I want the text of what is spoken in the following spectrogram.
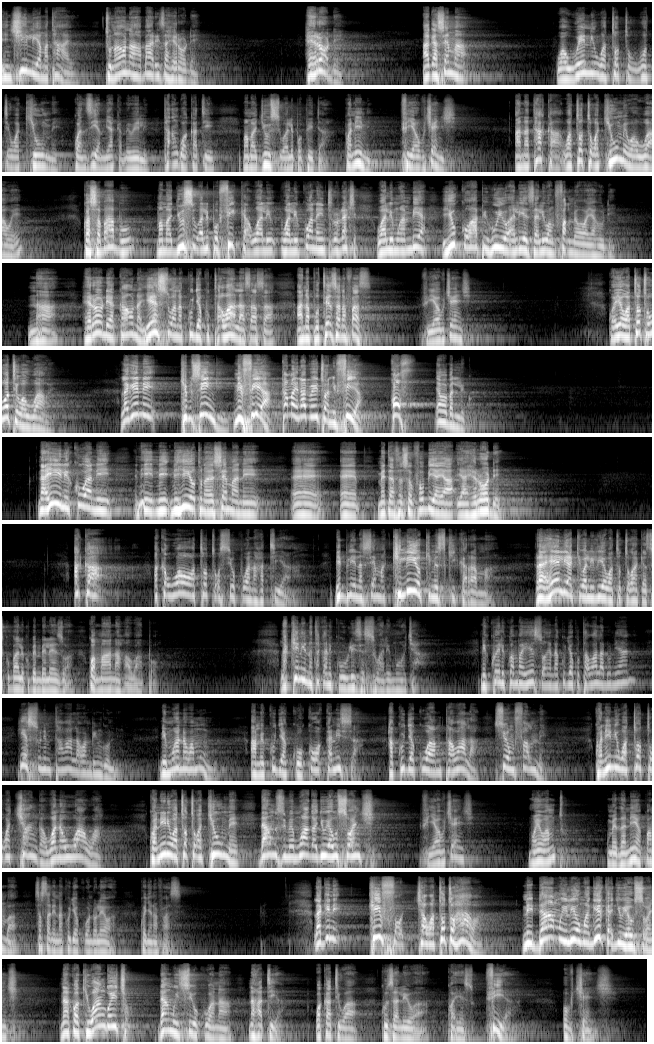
Injili ya Mathayo tunaona habari za Herode. Herode akasema waueni watoto wote wa kiume kuanzia miaka miwili tangu wakati mamajusi walipopita. Kwa nini? Fear of change. Anataka watoto wa kiume wauawe kwa sababu mamajusi walipofika wali, walikuwa na introduction, walimwambia yuko wapi huyo aliyezaliwa mfalme wa Wayahudi? Na Herode akaona Yesu anakuja kutawala sasa, anapoteza nafasi. Fear uchenji. Kwa hiyo watoto wote wauawe, lakini kimsingi ni fia kama inavyoitwa ni fia hofu ya mabadiliko. Na hii ilikuwa ni, ni, ni, ni hiyo tunayosema ni eh, eh, metathesofobia ya, ya Herode aka akauawa watoto wasiokuwa na hatia. Biblia inasema kilio kimesikika Rama, Raheli akiwalilia watoto wake asikubali kubembelezwa kwa maana hawapo. Lakini nataka nikuulize swali moja, ni kweli kwamba Yesu anakuja kutawala duniani? Yesu ni mtawala wa mbinguni, ni mwana wa Mungu, amekuja kuokoa kanisa, hakuja kuwa mtawala, sio mfalme. Kwa nini watoto wachanga wanauawa? Kwa nini watoto wa kiume damu zimemwaga juu ya uso wa nchi? Fear of change. Moyo wa mtu umedhania kwamba sasa linakuja kuondolewa kwenye nafasi, lakini kifo cha watoto hawa ni damu iliyomwagika juu ya uso wa nchi, na kwa kiwango hicho damu isiyokuwa na, na hatia wakati wa kuzaliwa kwa Yesu. Fear of change.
